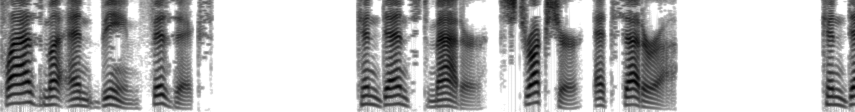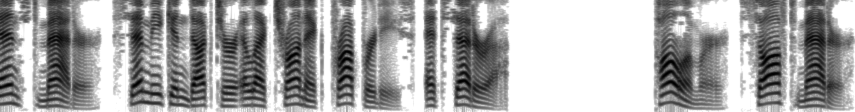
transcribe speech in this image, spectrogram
Plasma and beam physics Condensed matter, structure, etc. Condensed matter, semiconductor electronic properties, etc polymer, soft matter,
